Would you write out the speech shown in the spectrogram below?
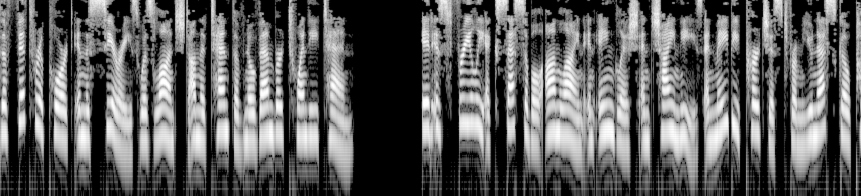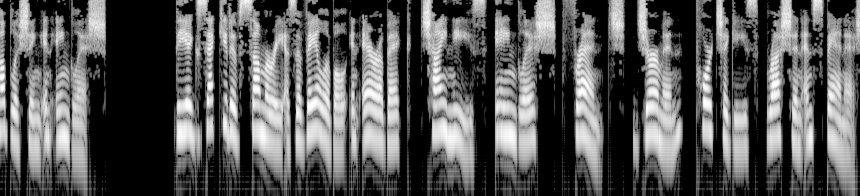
The fifth report in the series was launched on 10 November 2010. It is freely accessible online in English and Chinese and may be purchased from UNESCO Publishing in English. The executive summary is available in Arabic, Chinese, English, French, German, Portuguese, Russian and Spanish.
